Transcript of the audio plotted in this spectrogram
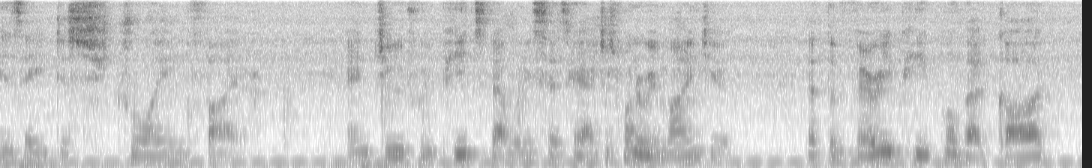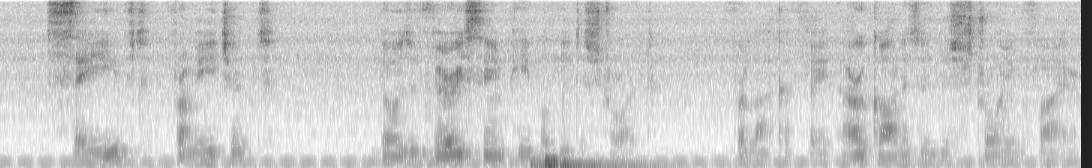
is a destroying fire. And Jude repeats that when he says, Hey, I just want to remind you that the very people that God saved from Egypt, those very same people he destroyed for lack of faith. Our God is a destroying fire.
